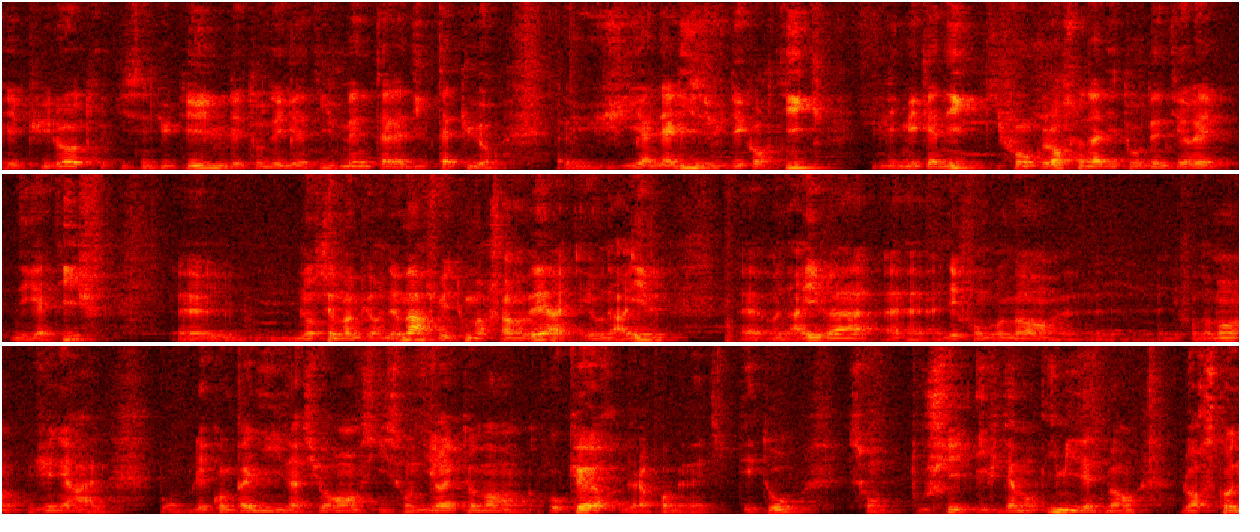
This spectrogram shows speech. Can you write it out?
et puis l'autre qui s'intitule Les taux négatifs mènent à la dictature. J'y analyse, je décortique les mécaniques qui font que lorsqu'on a des taux d'intérêt négatifs, euh, non seulement plus rien ne marche, mais tout marche à l'envers et on arrive, euh, on arrive à, un, effondrement, un effondrement général. les compagnies d'assurance qui sont directement au cœur de la problématique des taux sont touchées évidemment immédiatement lorsqu'on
